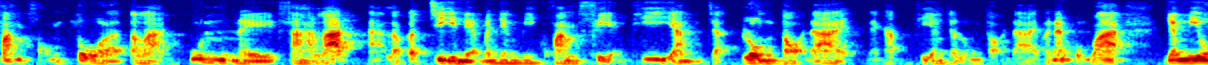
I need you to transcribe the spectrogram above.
ฝั่งของตัวตลาดหุ้นในสหรัฐอะแล้วก็จีนเนี่ยมันยังมีความเสี่ยงที่ยังจะลงต่อได้นะครับที่ยังจะลงต่อได้ เพราะนั้นผมว่ายังมีโอ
